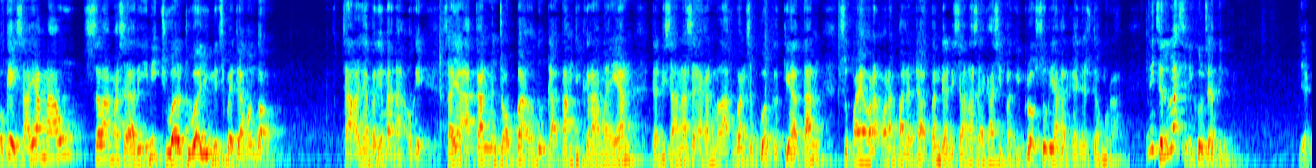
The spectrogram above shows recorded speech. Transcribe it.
Oke, saya mau selama sehari ini jual dua unit sepeda motor. Caranya bagaimana? Oke, saya akan mencoba untuk datang di keramaian dan di sana saya akan melakukan sebuah kegiatan supaya orang-orang pada datang dan di sana saya kasih bagi brosur yang harganya sudah murah. Ini jelas ini goal settingnya. Ya.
